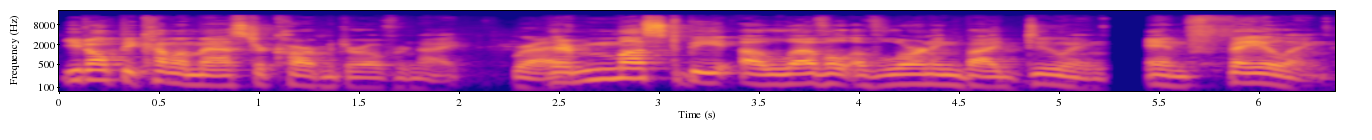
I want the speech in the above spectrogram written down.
You don't become a master carpenter overnight. Right. There must be a level of learning by doing and failing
